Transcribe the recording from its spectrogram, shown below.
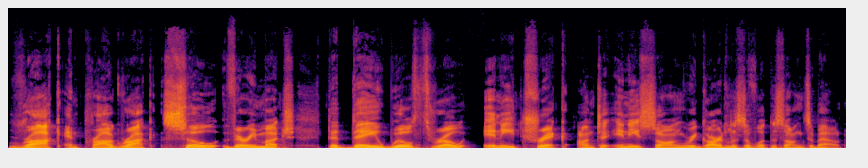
rock and prog rock so very much that they will throw any trick onto any song, regardless of what the song's about.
